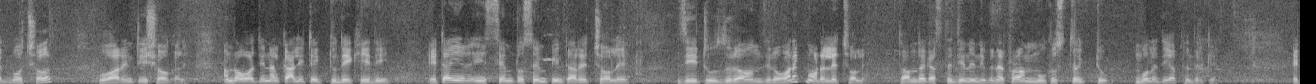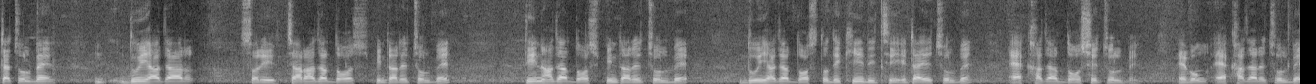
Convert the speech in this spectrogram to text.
এক বছর ওয়ারেন্টি সহকারে। আমরা অরিজিনাল কালিটা একটু দেখিয়ে দিই। এটাই এই সেম টু সেম প্রিন্টারে চলে G two zero one zero অনেক মডেলের চলে। তো আমাদের কাছ থেকে জেনে নেবেন। এরপর আমি মুখস্থ একটু বলে দিই আপনাদেরকে। এটা চলবে দুই হাজার সরি চার হাজার দশ প্রিন্টারে চলবে, তিন হাজার দশ প্রিন্টারে চলবে, দুই হাজার দশ তো দেখিয়ে দিচ্ছি এটা এ চলবে, এক হাজার দশে চলবে এবং এক হাজারে চলবে,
